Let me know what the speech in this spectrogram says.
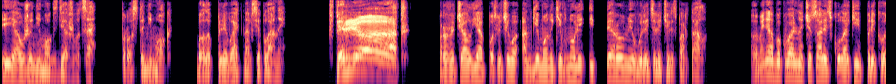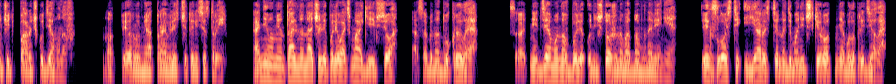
и я уже не мог сдерживаться. Просто не мог. Было плевать на все планы. «Вперед!» — прорычал я, после чего ангемоны кивнули и первыми вылетели через портал. У меня буквально чесались кулаки прикончить парочку демонов, но первыми отправились четыре сестры. Они моментально начали поливать магией все, особенно двукрылые. Сотни демонов были уничтожены в одно мгновение. Их злости и ярости на демонический род не было предела.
